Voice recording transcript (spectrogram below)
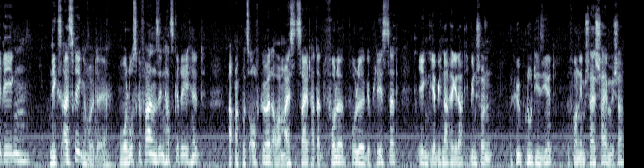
Regen, Regen, nix als Regen heute. Ey. Wo wir losgefahren sind, hat es geregnet. Hat mal kurz aufgehört, aber meiste Zeit hat das volle Pulle geplästert. Irgendwie habe ich nachher gedacht, ich bin schon hypnotisiert von dem scheiß Scheibenwischer.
